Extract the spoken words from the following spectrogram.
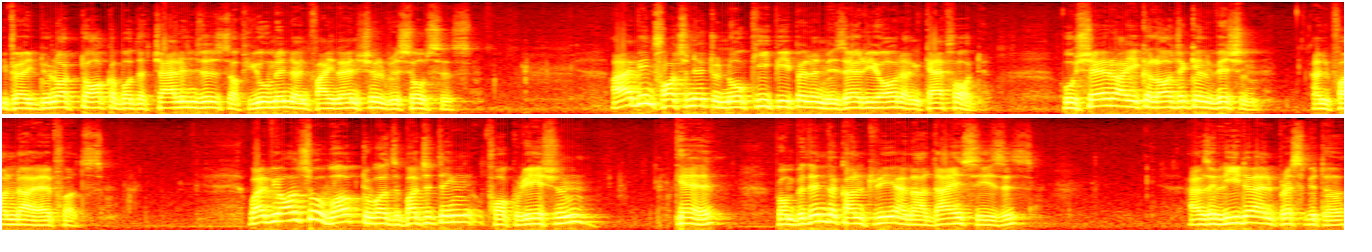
if I do not talk about the challenges of human and financial resources. I have been fortunate to know key people in Misereor and CAFOD who share our ecological vision and fund our efforts. While we also work towards budgeting for creation care from within the country and our dioceses, as a leader and presbyter,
